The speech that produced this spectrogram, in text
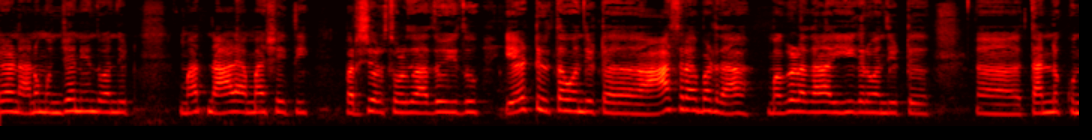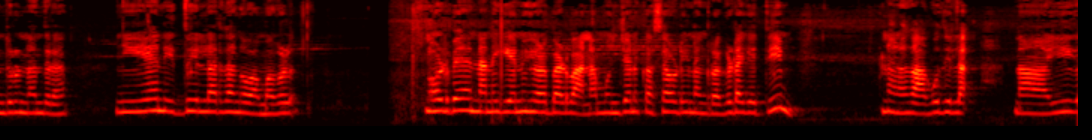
ಹೇಳಿ, ನಾನು ಮುಂಜಾನಿಂದ ಒಂದಿಟ್ಟು ಮತ್ತು ನಾಳೆ ಅಮಾಶೆ ಐತಿ ಪರಿಶೀಲ ಸುಳ್ದು ಅದು ಇದು ಏಟ್ ಒಂದಿಟ್ಟು ಒಂದಿಟ್ಟು ಬಡ್ದ, ಮಗಳದ ಈಗ ಒಂದಿಟ್ಟು ತನ್ನ ಕುಂದ್ರು ಅಂದ್ರೆ, ನೀ ಏನು ಇದ್ದು ಇಲ್ಲಾರ್ದಂಗವ ಮಗಳು. ನೋಡ್ಬೇ, ನನಗೇನು ಹೇಳಬೇಡ ನಾ ಮುಂಜಾನೆ ಕಸ ಹೊಡಿ, ನಂಗೆ ರಗಡಾಗೈತಿ ನನಗೆ ಆಗೋದಿಲ್ಲ ನಾ ಈಗ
